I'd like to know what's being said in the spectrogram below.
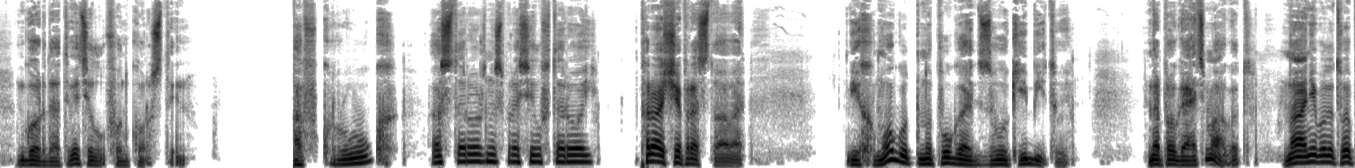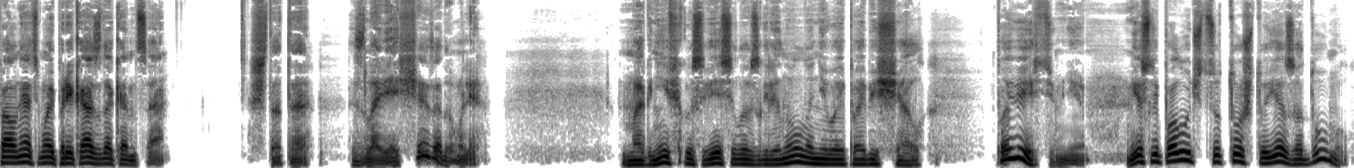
— гордо ответил фон Корстейн. — А в круг? — осторожно спросил второй. — Проще простого. — Их могут напугать звуки битвы? — Напугать могут, но они будут выполнять мой приказ до конца. — Что-то зловещее задумали? — Магнификус весело взглянул на него и пообещал. — Поверьте мне, если получится то, что я задумал,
